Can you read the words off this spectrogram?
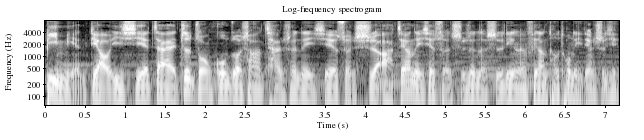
避免掉一些在这种工作上产生的一些损失啊，这样的一些损失真的是令人非常头痛的一件事情。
